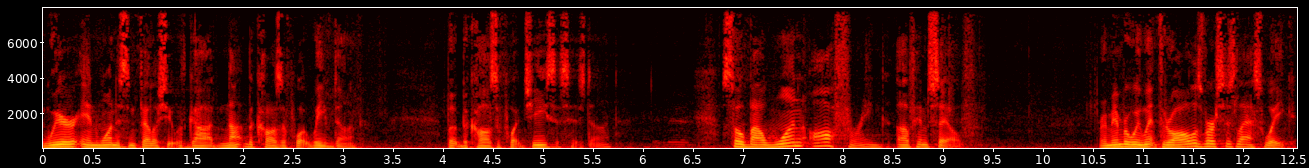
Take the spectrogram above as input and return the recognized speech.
We're in oneness and fellowship with God not because of what we've done, but because of what Jesus has done. So, by one offering of Himself, Remember, we went through all those verses last week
